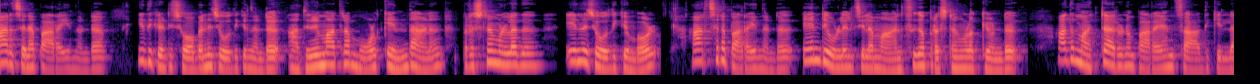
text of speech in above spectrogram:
അർച്ചന പറയുന്നുണ്ട്. ഇത് കേട്ട് ശോഭന ചോദിക്കുന്നുണ്ട് അതിനു മാത്രം മോൾക്ക് എന്താണ് പ്രശ്നമുള്ളത്? എന്ന് ചോദിക്കുമ്പോൾ അർച്ചന പറയുന്നുണ്ട് എന്റെ ഉള്ളിൽ ചില മാനസിക പ്രശ്നങ്ങളൊക്കെ ഉണ്ട്. അത് മറ്റാരോടും പറയാൻ സാധിക്കില്ല.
